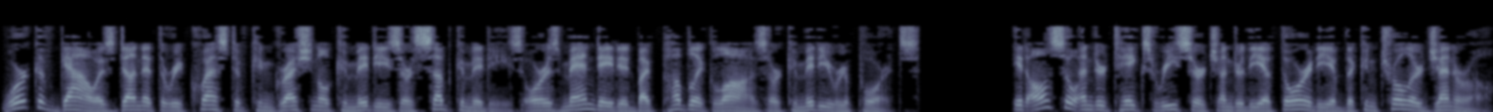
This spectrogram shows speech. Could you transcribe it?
Work of GAO is done at the request of congressional committees or subcommittees or is mandated by public laws or committee reports. It also undertakes research under the authority of the Comptroller General.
